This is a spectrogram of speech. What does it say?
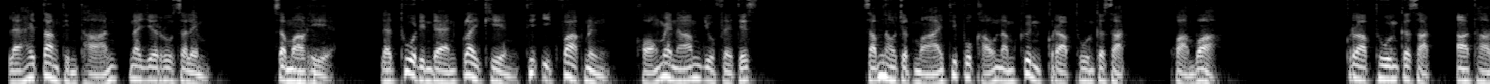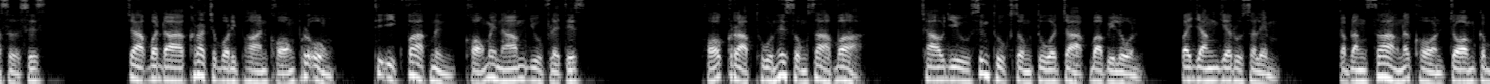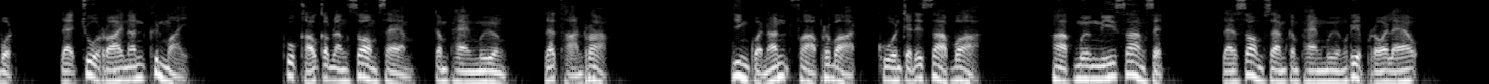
และให้ตั้งถิ่นฐานในเยรูซาเล็ม สมาเรีย และทั่วดินแดนใกล้เคียงที่อีกฝากหนึ่งของแม่น้ำยูเฟรติสสำเนาจดหมายที่พวกเขานำขึ้นกราบทูลกษัตริย์ ความว่า กราบทูลกษัตริย์ อาธาเซอร์ซิส จากบรรดาข้าราชบริพารของพระองค์ที่อีกฝากหนึ่งของแม่น้ำยูเฟรติส ขอกราบทูลให้ทรงทราบว่า ชาวยิวซึ่งถูกส่งตัวจากบาบิโลนไปยังเยรูซาเล็มกำลังสร้างนครจอมกบฏและชั่วร้ายนั้นขึ้นใหม่ พวกเขากำลังซ่อมแซมกำแพงเมืองและฐานราก ยิ่งกว่านั้นฝ่าพระบาทควรจะได้ทราบว่า หากเมืองนี้สร้างเสร็จ และซ่อมแซมกำแพงเมืองเรียบร้อยแล้ว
